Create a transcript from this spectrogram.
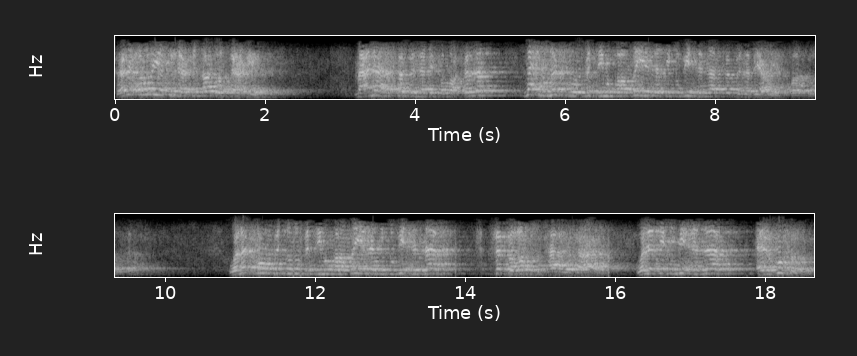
فهل حرية الاعتقاد والتعبير معناها سب النبي صلى الله عليه وسلم؟ نحن نكفر بالديمقراطية التي تبيح للناس سب النبي عليه الصلاة والسلام. ونكفر بالديمقراطية التي تبيح للناس سب الله سبحانه وتعالى. والتي تبيح للناس الكفر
